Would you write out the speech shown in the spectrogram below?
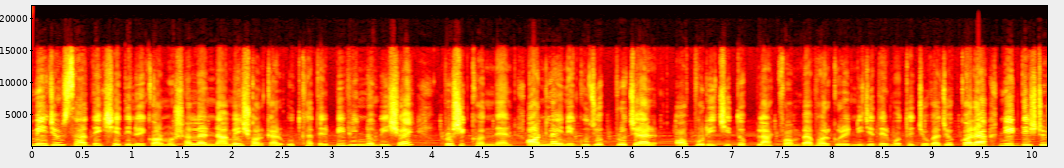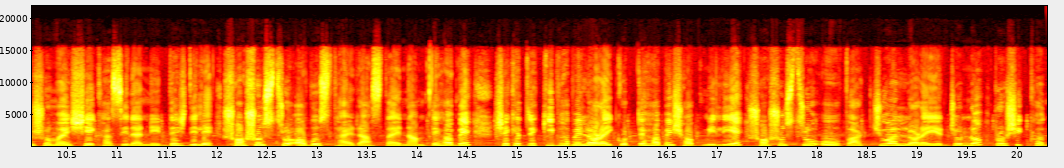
মেজর সাদেক সেদিন ওই কর্মশালার নামে সরকার উৎখাতের বিভিন্ন বিষয় প্রশিক্ষণ দেন। অনলাইনে গুজব প্রচার, অপরিচিত প্ল্যাটফর্ম ব্যবহার করে নিজেদের মধ্যে যোগাযোগ করা, নির্দিষ্ট সময়ে শেখ হাসিনার নির্দেশ দিলে সশস্ত্র অবস্থায় রাস্তায় নামতে হবে, সেক্ষেত্রে কীভাবে লড়াই করতে হবে সব মিলিয়ে সশস্ত্র ও ভার্চুয়াল লড়াইয়ের জন্য প্রশিক্ষণ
